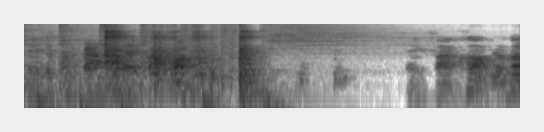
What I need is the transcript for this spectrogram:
เดี๋ยวจะทำการใส่ฝาครอบ ใส่ฝาครอบแล้วก็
